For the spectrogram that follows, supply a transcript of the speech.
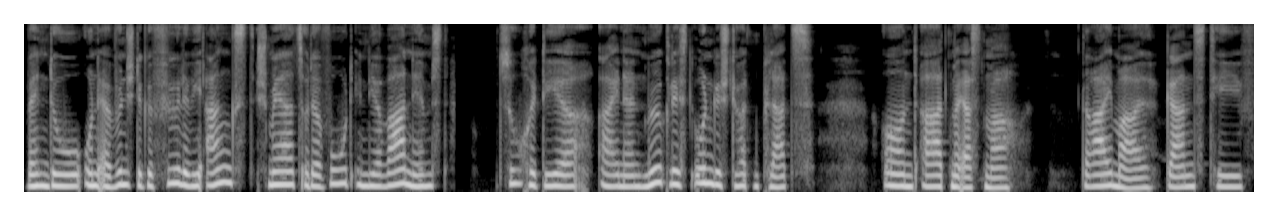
Wenn du unerwünschte Gefühle wie Angst, Schmerz oder Wut in dir wahrnimmst, suche dir einen möglichst ungestörten Platz und atme erstmal dreimal ganz tief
